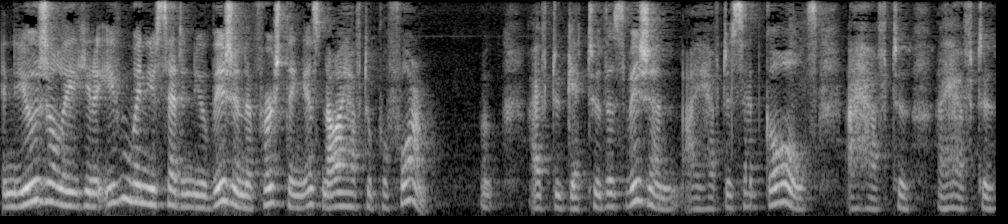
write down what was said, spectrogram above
And usually, you know, even when you set a new vision, the first thing is now I have to perform. I have to get to this vision. I have to set goals. I have to, I have to,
